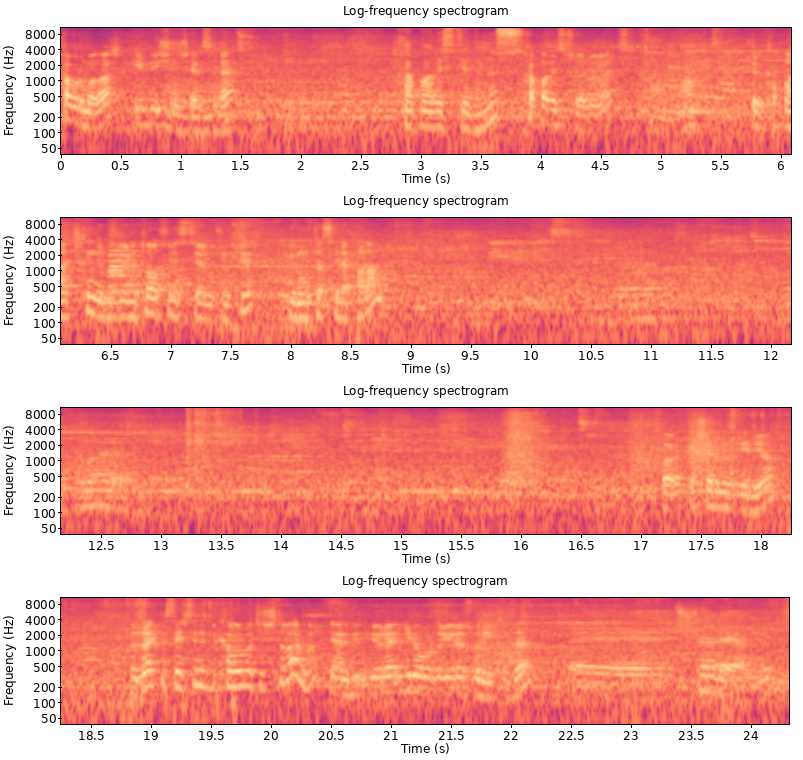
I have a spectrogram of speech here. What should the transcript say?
Kavurmalar girdi işin içerisine. Kapalı istiyordunuz. Kapalı istiyorum evet. Tamam. Böyle kapağı çıkınca bu görüntü olsun istiyorum çünkü yumurtasıyla falan. Sonra kaşarımız geliyor. Özellikle seçtiğiniz bir kavurma çeşidi var mı? Yani bir yöre, yine orada yöre sorayım size. Ee, şöyle yapıyoruz.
